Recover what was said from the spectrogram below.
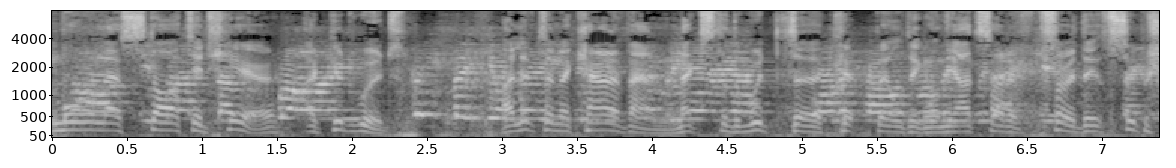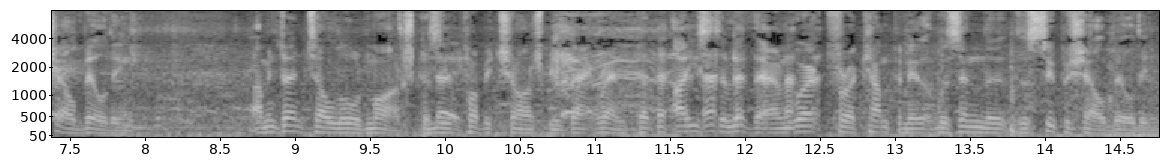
more or less started here at Goodwood. I lived in a caravan next to the wood uh, building on the outside of, sorry, the Supershell building. I mean, don't tell Lord March because No. he'll probably charge me back rent. But I used to live there and work for a company that was in the, the Super Shell building.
